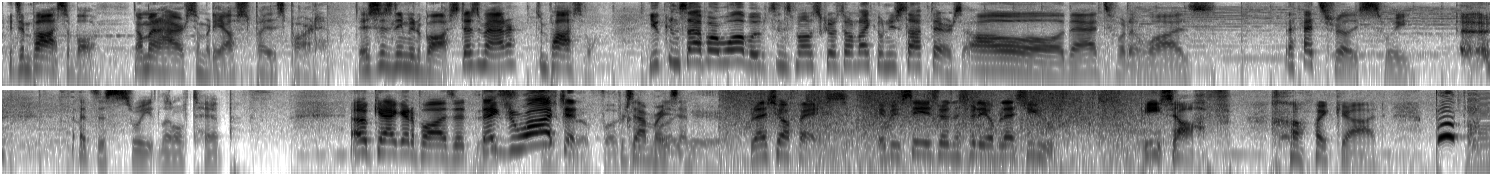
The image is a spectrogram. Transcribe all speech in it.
It's impossible. I'm gonna hire somebody else to play this part. This isn't even a boss. Doesn't matter. It's impossible. You can slap our wall boobs since most girls don't like it when you slap theirs. Oh, that's what it was. That's really sweet. That's a sweet little tip. Okay, I gotta pause it. Thanks for watching. For some reason. Bless your face. If you see us in this video, bless you. Peace off. Oh my god. Boop.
